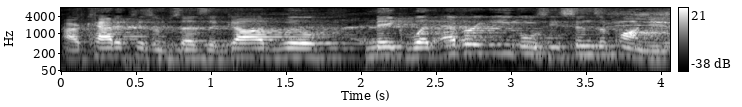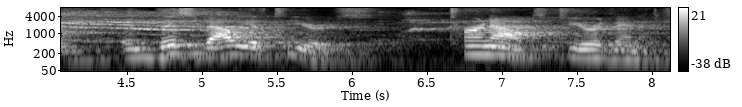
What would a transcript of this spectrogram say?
Our catechism says that God will make whatever evils he sends upon you in this valley of tears turn out to your advantage.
